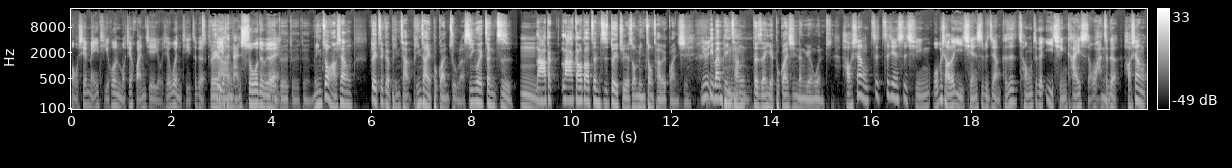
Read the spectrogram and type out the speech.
某些媒体或者某些环节有些问题？这个、啊这也很难说，对不对对对对，民众好像对这个平常平常也不关注了，是因为政治嗯拉到拉高到政治对决的时候，民众才会关心。因为一般平常的人也不关心能源问题。好像这这件事情，我不晓得以前是不是这样。可是从这个疫情开始，嗯哇，这个好像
